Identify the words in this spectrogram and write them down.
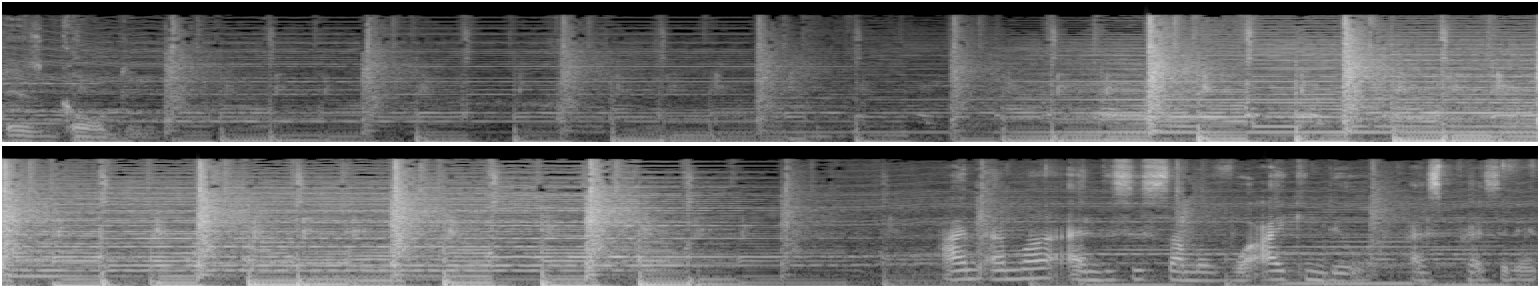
is golden. I'm Emma, and this is some of what I can do as president.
